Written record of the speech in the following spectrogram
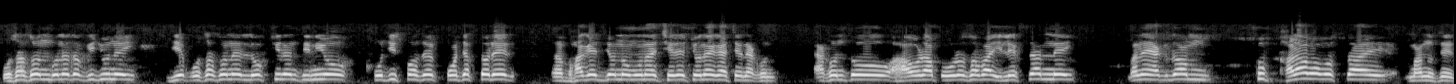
প্রশাসন বলে তো কিছু নেই। যে প্রশাসনের লোক ছিলেন, তিনিও পঁচিশ পঁচে- পঁচাত্তরের ভাগের জন্য মনে হয় ছেড়ে চলে গেছেন এখন। এখন তো হাওড়া পৌরসভা ইলেকশন নেই। মানে একদম খুব খারাপ অবস্থায় মানুষের।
